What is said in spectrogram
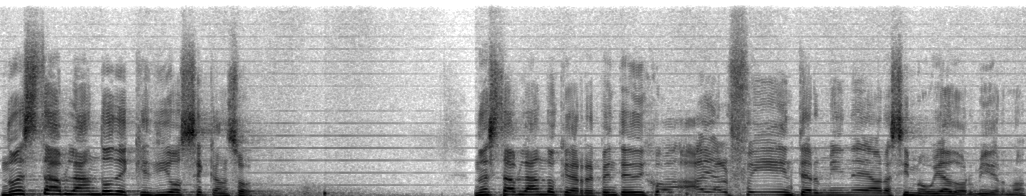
no está hablando de que Dios se cansó. No está hablando que de repente dijo, ay, al fin terminé, ahora sí me voy a dormir, ¿no?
